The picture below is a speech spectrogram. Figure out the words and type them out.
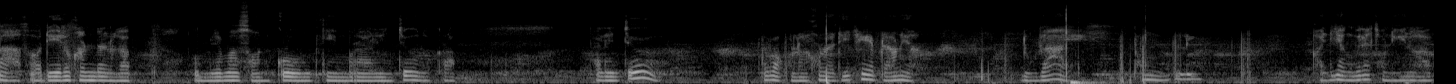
กาสวัสดีทุกท่านนะครับ ผมจะมาสอนกลุ่มทีมไรเลนเจอร์นะครับไรเลนเจอร์จะบอกเลยคนไหนที่เทพแล้วเนี่ย ดูได้ต้องรีบใครที่ยังไม่ได้ตัวนี้นะครับ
